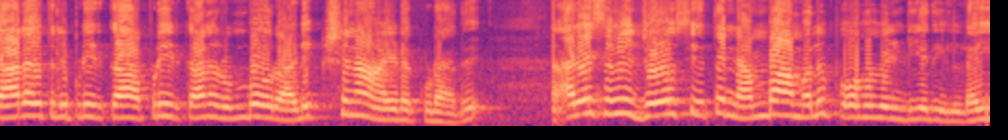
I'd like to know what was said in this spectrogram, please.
ஜாதகத்தில் இப்படி இருக்கா அப்படி இருக்கான்னு ரொம்ப ஒரு அடிக்ஷனாக ஆகிடக்கூடாது அதே சமயம் ஜோசியத்தை நம்பாமலும் போக வேண்டியது இல்லை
